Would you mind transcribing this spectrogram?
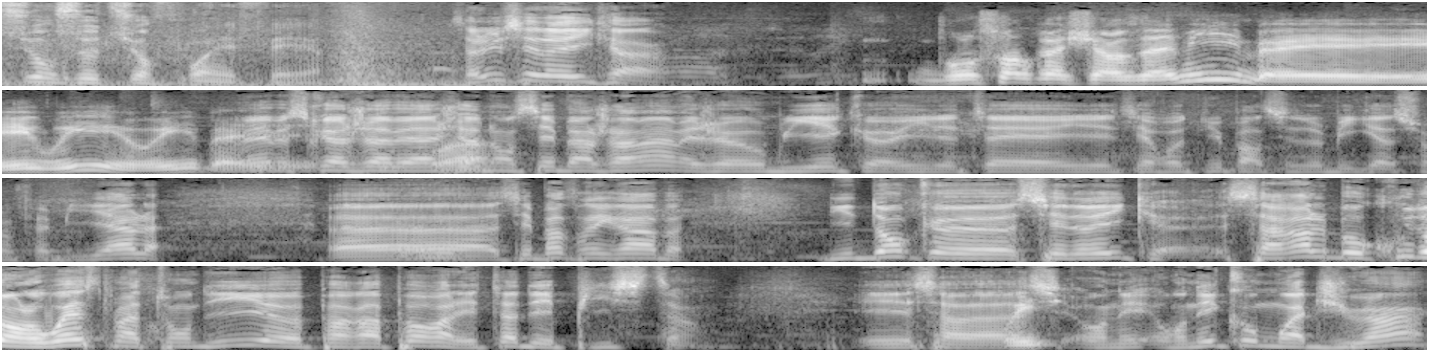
sur TheTurf.fr. Salut Cédric. Bonsoir très chers amis, ben eh oui, oui. ben, Oui, parce que j'avais voilà. annoncé Benjamin, mais j'avais oublié qu'il était, il était retenu par ses obligations familiales. Euh, C'est pas très grave. Dites donc, euh, Cédric, ça râle beaucoup dans l'Ouest, m'a-t-on dit, euh, par rapport à l'état des pistes? Et ça, Oui. si- on est, on est qu'au mois de juin.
